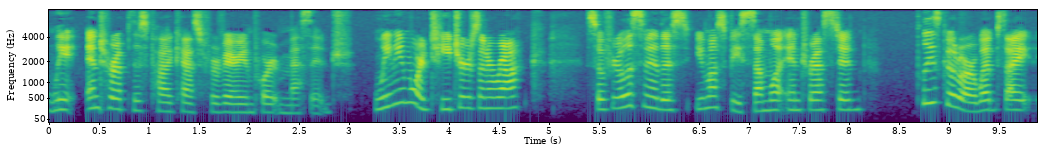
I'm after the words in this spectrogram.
We interrupt this podcast for a very important message. We need more teachers in Iraq. So if you're listening to this, you must be somewhat interested. Please go to our website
